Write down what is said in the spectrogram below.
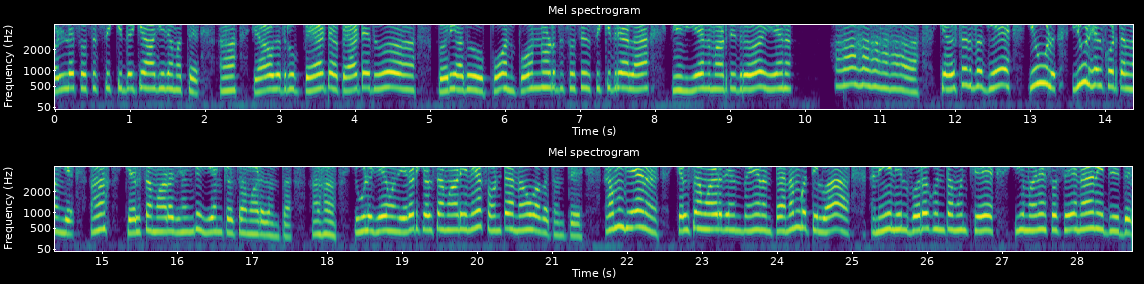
ಒಳ್ಳೆ ಸೊಸೆ ಸಿಕ್ಕಿದ್ದಕ್ಕೆ ಆಗಿದೆ ಮತ್ತೆ. ಯಾವ್ದಾದ್ರು ಪೇಟೆ, ಪೇಟೆದು ಬರೀ ಅದು ಫೋನ್ ಫೋನ್ ನೋಡೋದು ಸೊಸೆ ಸಿಕ್ಕಿದ್ರೆ ಅಲ್ಲ ನೀವು ಏನು ಮಾಡ್ತಿದ್ರು ಏನು? ಕೆಲಸದ ಬಗ್ಗೆ ಇವಳು ಇವಳು ಹೇಳ್ಕೊಡ್ತಾಳೆ ನನಗೆ ಕೆಲಸ ಮಾಡೋದು ಹೆಂಗೆ, ಏನು ಕೆಲಸ ಮಾಡೋದಂತ. ಇವಳಿಗೆ ಒಂದೆರಡು ಎರಡು ಕೆಲಸ ಮಾಡಿನೇ ಸೊಂಟ ನೋವಾಗತ್ತಂತೆ. ನಮ್ಗೇನು ಕೆಲಸ ಮಾಡೋದೆ ಅಂತ ಏನಂತ ನಮ್ಗೆ ಗೊತ್ತಿಲ್ವಾ? ನೀನು ಇಲ್ಲಿ ಬರೋಕ್ಕಿಂತ ಮುಂಚೆ ಈ ಮನೆ ಸೊಸೆ ನಾನಿದ್ದಿದ್ದೆ.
